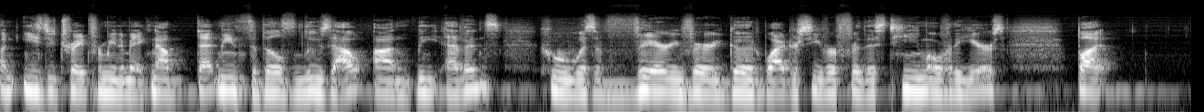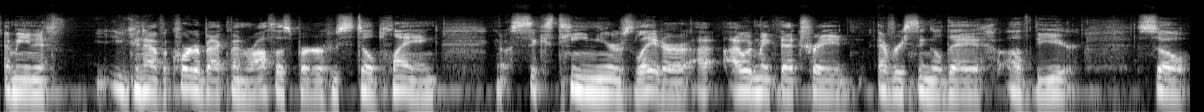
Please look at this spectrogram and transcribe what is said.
an easy trade for me to make. Now that means the Bills lose out on Lee Evans, who was a very very good wide receiver for this team over the years. But I mean, if you can have a quarterback Ben Roethlisberger who's still playing, you know, 16 years later, I, I would make that trade every single day of the year. So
